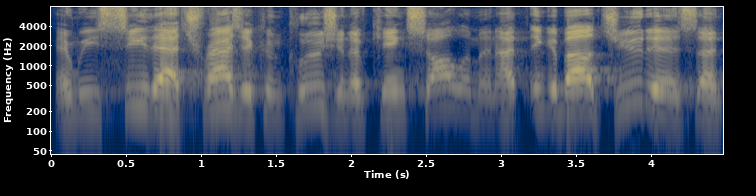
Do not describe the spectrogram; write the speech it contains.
And we see that tragic conclusion of King Solomon. I think about Judas and,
